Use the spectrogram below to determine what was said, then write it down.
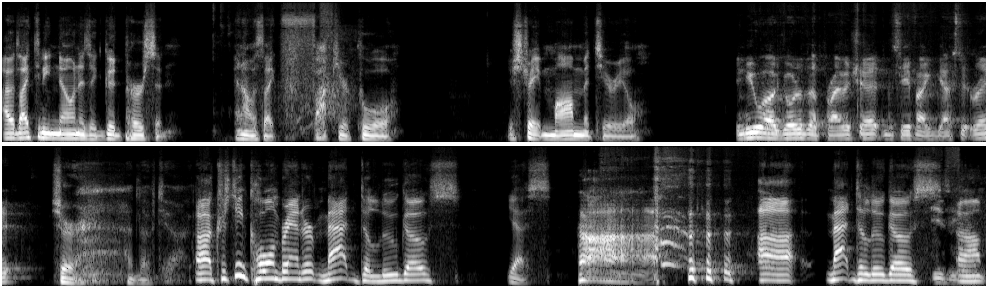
I would like to be known as a good person. And I was like, fuck, you're cool. You're straight mom material. Can you uh, go to the private chat and see if I guessed it right? Sure. I'd love to. Uh, Christine Colenbrander, Matt DeLugos. Yes. Ah. Uh, Matt DeLugos. Easy. Um,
